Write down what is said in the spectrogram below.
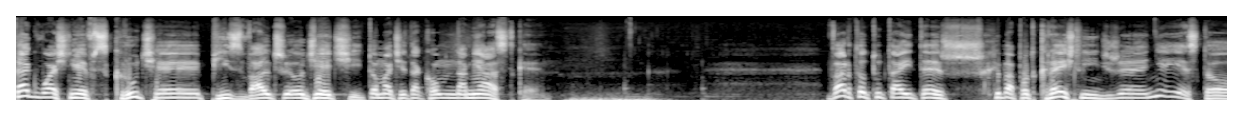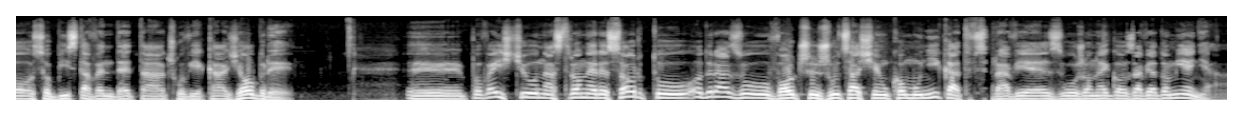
Tak właśnie w skrócie PiS walczy o dzieci. To macie taką namiastkę. Warto tutaj też chyba podkreślić, że nie jest to osobista vendetta człowieka Ziobry. Yy, Po wejściu na stronę resortu od razu w oczy rzuca się komunikat w sprawie złożonego zawiadomienia.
